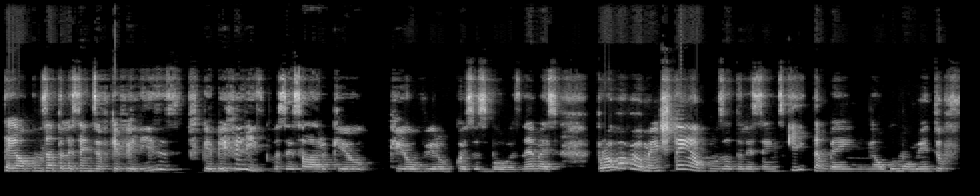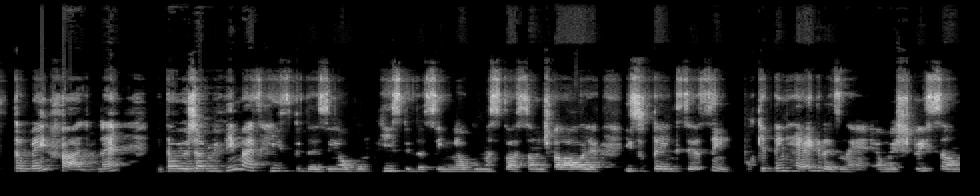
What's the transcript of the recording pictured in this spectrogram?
Tem alguns adolescentes, eu fiquei feliz, fiquei bem feliz que vocês falaram que eu que ouviram coisas boas, né? Mas provavelmente tem alguns adolescentes que também, em algum momento, também falho, né? Então eu já me vi mais ríspidas em algum ríspida assim, em alguma situação de falar, olha, isso tem que ser assim, porque tem regras, né? É uma instituição.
